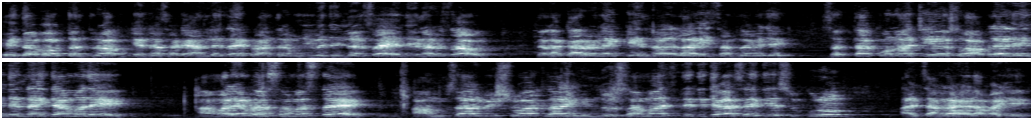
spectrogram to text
हे दबाव तंत्र आपण केंद्रासाठी आणलेच आहे. प्रांतराम निवेदन दिलंच आहे देणारच आहोत. त्याला कारण आहे केंद्रालाही समजा पाहिजे. सत्ता कोणाची असो आपल्या लेनदेन नाही त्यामध्ये. आम्हाला एवढं समजतंय. आमचा विश्वातला हिंदू समाज जिथे तिथे असेल ते सुखरूप आणि चांगला व्हायला पाहिजे.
